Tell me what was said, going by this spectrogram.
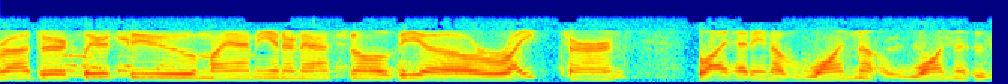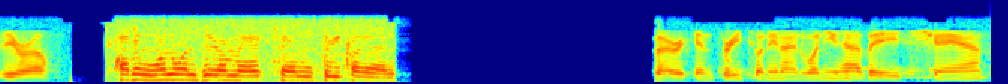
roger. Clear to Miami International via right turn. Fly heading of 110. Heading 110, American 329. American 329, when you have a chance,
